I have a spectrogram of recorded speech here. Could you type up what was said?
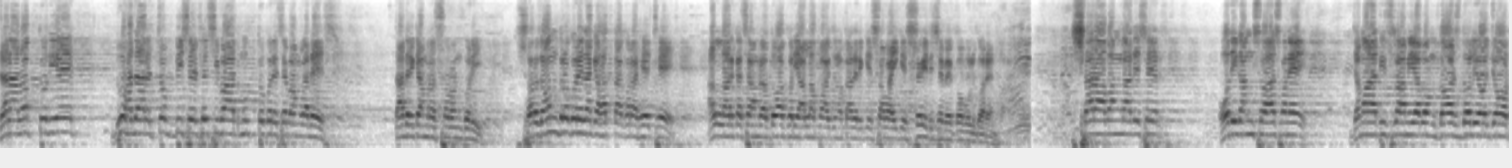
যারা রক্ত দিয়ে দু হাজার চব্বিশে ফেসিবাদ মুক্ত করেছে বাংলাদেশ, তাদেরকে আমরা স্মরণ করি। ষড়যন্ত্র করে যাকে হত্যা করা হয়েছে, আল্লাহর কাছে আমরা দোয়া করি, আল্লাহ পাক যেন তাদেরকে সবাইকে শহীদ হিসেবে কবুল করেন। সারা বাংলাদেশের অধিকাংশ আসনে জামায়াত ইসলামী এবং দশ দলীয় জোট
